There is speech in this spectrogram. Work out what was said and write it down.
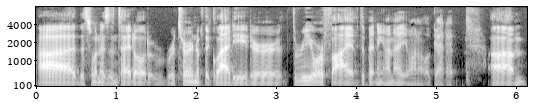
Uh, this one is entitled Return of the Gladiator 3 or 5, depending on how you want to look at it. Um,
